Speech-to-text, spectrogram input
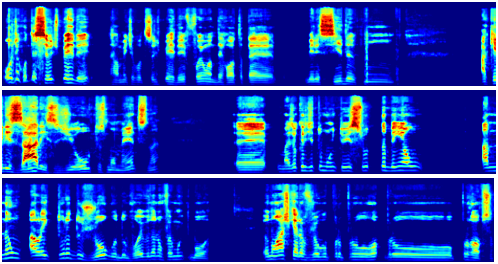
Hoje aconteceu de perder, realmente aconteceu de perder, foi uma derrota até merecida, com aqueles ares de outros momentos, né? É, mas eu acredito muito isso também ao, a não a leitura do jogo do Voivoda não foi muito boa. Eu não acho que era jogo pro, pro, pro, pro Robson.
